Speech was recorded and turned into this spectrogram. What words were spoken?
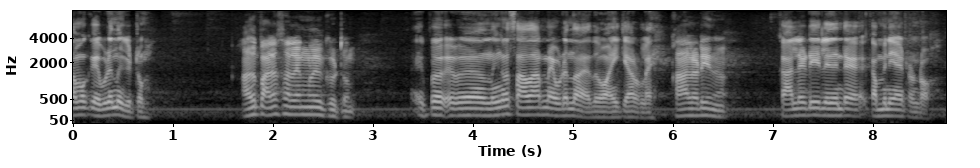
നമുക്ക് എവിടെ നിന്ന് കിട്ടും? അത് പല സ്ഥലങ്ങളിൽ കിട്ടും. ഇപ്പോൾ നിങ്ങൾ സാധാരണ എവിടെ നിന്നാണ് ഇത് വാങ്ങിക്കാറുള്ളത് കാലടിയിൽ നിന്ന്. കാലടിയിൽ ഇതിന്റെ കമ്പനി ആയിട്ടുണ്ടോ? ആ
